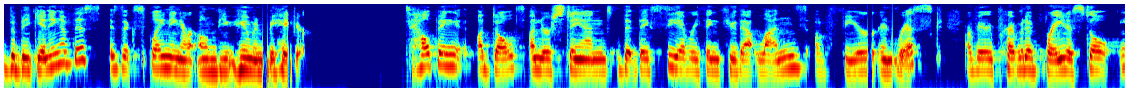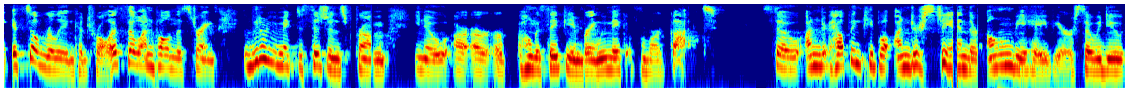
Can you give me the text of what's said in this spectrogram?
the beginning of this is explaining our own human behavior helping adults understand that they see everything through that lens of fear and risk. Our very primitive brain is still, it's still really in control. It's the one pulling the strings. We don't even make decisions from, you know, our, our, our Homo sapien brain. We make it from our gut. So under, helping people understand their own behavior. So we do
